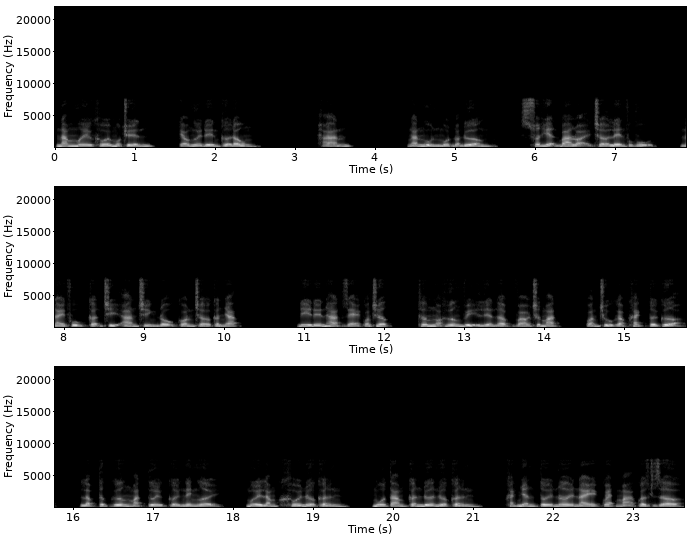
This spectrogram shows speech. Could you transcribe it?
50 khối một chuyến, kéo ngươi đến cửa đông. Hán, ngắn ngủn một đoạn đường, xuất hiện ba loại trở lên phục vụ, này phụ cận trị an trình độ còn chờ cân nhắc. Đi đến hạt rẻ quán trước, thơm ngọt hương vị liền ập vào trước mặt, quán chủ gặp khách tới cửa, lập tức gương mặt tươi cười nên người, 15 khối nửa cân, mua tam cân đưa nửa cân, khách nhân tới nơi này quét mã quật giờ,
